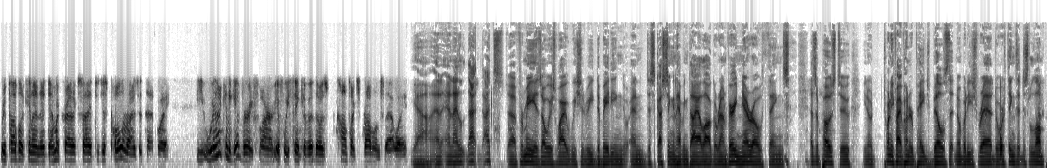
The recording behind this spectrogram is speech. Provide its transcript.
Republican and a Democratic side to just polarize it that way we're not going to get very far if we think of it, those complex problems that way. Yeah, and and I that that's uh, for me is always why we should be debating and discussing and having dialogue around very narrow things, as opposed to you know twenty five hundred page bills that nobody's read or things that just lump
